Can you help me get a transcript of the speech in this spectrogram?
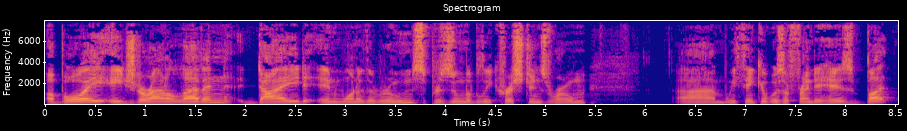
a boy aged around 11 died in one of the rooms, presumably Christian's room. Um, we think it was a friend of his, but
